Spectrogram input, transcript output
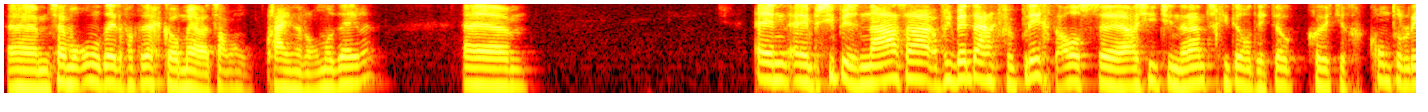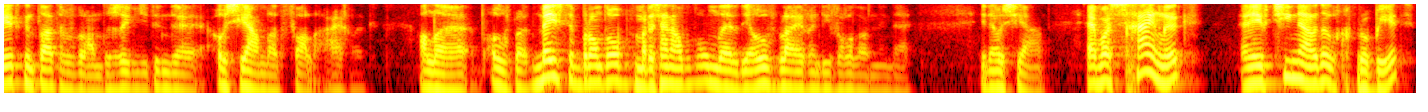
Ehm zijn wel onderdelen van terechtgekomen. Ja, het zijn allemaal kleinere onderdelen. Ehm, en, in principe is NASA, of je bent eigenlijk verplicht als, eh, als je iets in de ruimte schiet, want je het ook dat je het gecontroleerd kunt laten verbranden. Dus dat je het in de oceaan laat vallen eigenlijk. Alle het meeste brandt op, maar er zijn altijd onderdelen die overblijven en die vallen dan in de, in oceaan. En waarschijnlijk heeft China dat ook geprobeerd,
